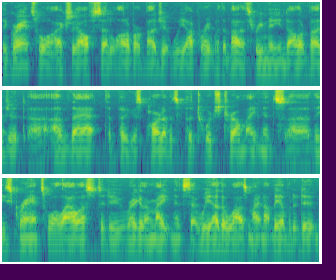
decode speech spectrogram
The grants will actually offset a lot of our budget. We operate with about a $3 million budget. Uh, of that, the biggest part of it's put towards trail maintenance. Uh, these grants will allow us to do regular maintenance that we otherwise might not be able to do.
